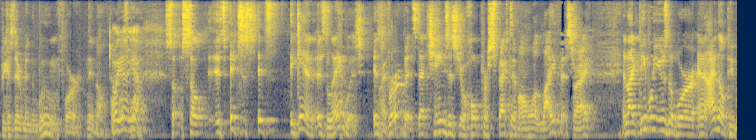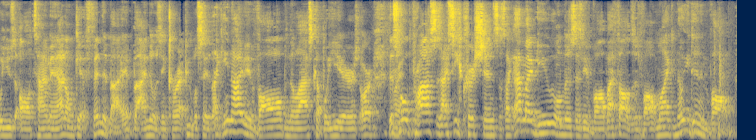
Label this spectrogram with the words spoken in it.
because they've been in the womb for you know. Oh yeah, one. yeah. So so it's it's just it's again it's language, it's right. verbiage that changes your whole perspective on what life is, right? And like people use the word, and I know people use it all the time, and I don't get offended by it, but I know it's incorrect. People say like, you know, I've evolved in the last couple of years, or this right. whole process. I see Christians. It's like, I my view on this has evolved. I thought it was evolved. I'm like, no, you didn't evolve.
